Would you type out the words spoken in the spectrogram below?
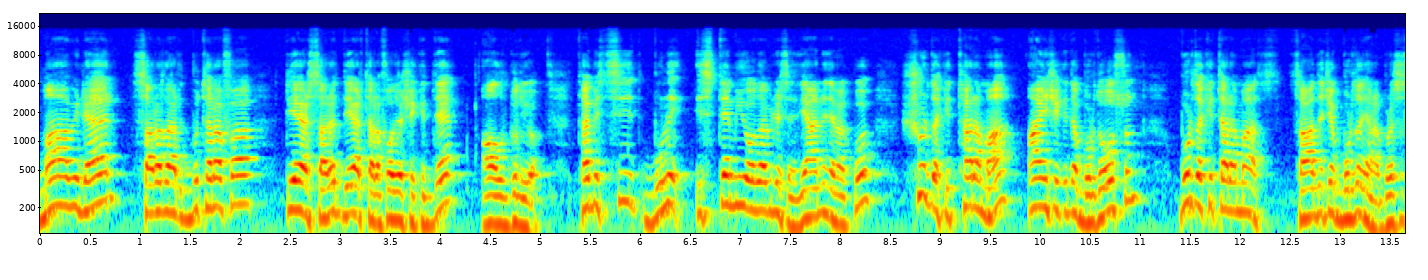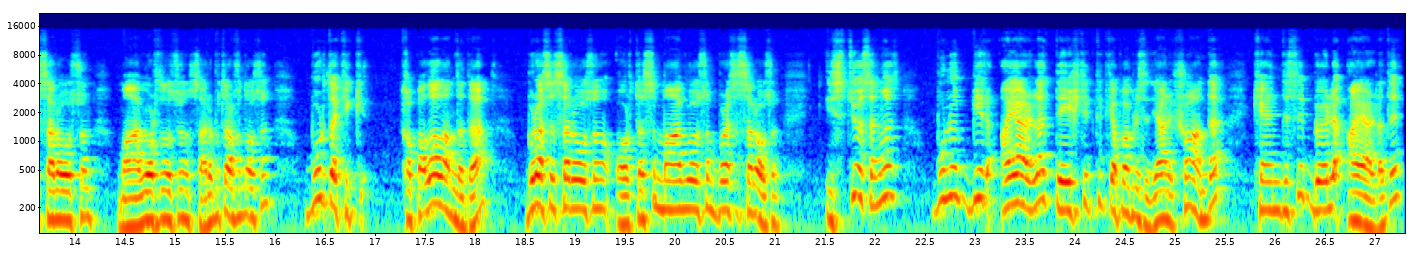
Maviler, sarılar bu tarafa, diğer sarı diğer tarafa olacak şekilde algılıyor. Tabi siz bunu istemiyor olabilirsiniz. Yani ne demek bu? Şuradaki tarama aynı şekilde burada olsun. Buradaki tarama sadece burada yani burası sarı olsun, mavi ortada olsun, sarı bu tarafında olsun. Buradaki kapalı alanda da Burası sarı olsun, ortası mavi olsun, burası sarı olsun. İstiyorsanız bunu bir ayarla değişiklik yapabilirsiniz. Yani şu anda kendisi böyle ayarladı.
